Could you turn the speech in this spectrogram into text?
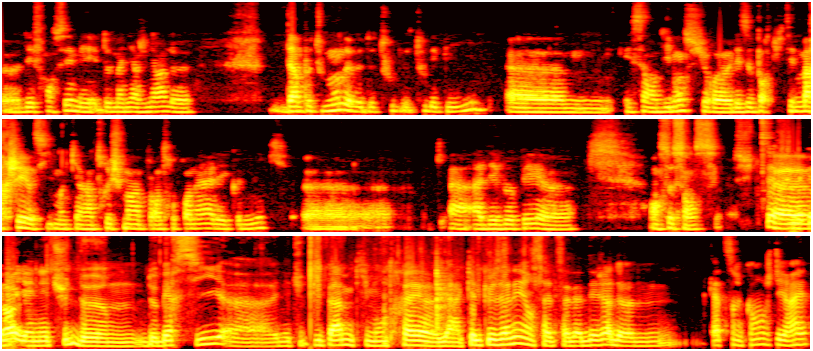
euh, des Français, mais de manière générale euh, d'un peu tout le monde, de, tout, de tous les pays. et ça en dit long sur les opportunités de marché aussi, moi qui ai un truchement un peu entrepreneurial et économique à, à développer en ce sens. Euh, il y a une étude de, de Bercy, euh, une étude PIPAM qui montrait euh, il y a quelques années, hein, ça, ça, date déjà de 4-5 ans, je dirais,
